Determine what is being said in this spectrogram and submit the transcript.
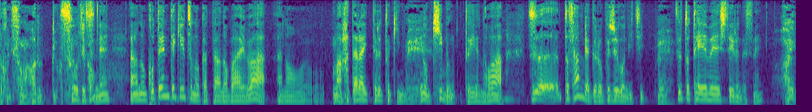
らかに差があるっていうことですか？そうですね。あの古典的うつの方の場合はあの、まあ、働いてる時の気分というのは、ずっと365日、ずっと低迷しているんですね。はい、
